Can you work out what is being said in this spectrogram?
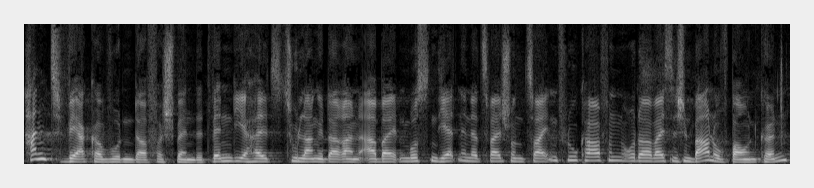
Handwerker wurden da verschwendet, wenn die halt zu lange daran arbeiten mussten. Die hätten in der Zeit schon einen zweiten Flughafen oder, weiß nicht, einen Bahnhof bauen können.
